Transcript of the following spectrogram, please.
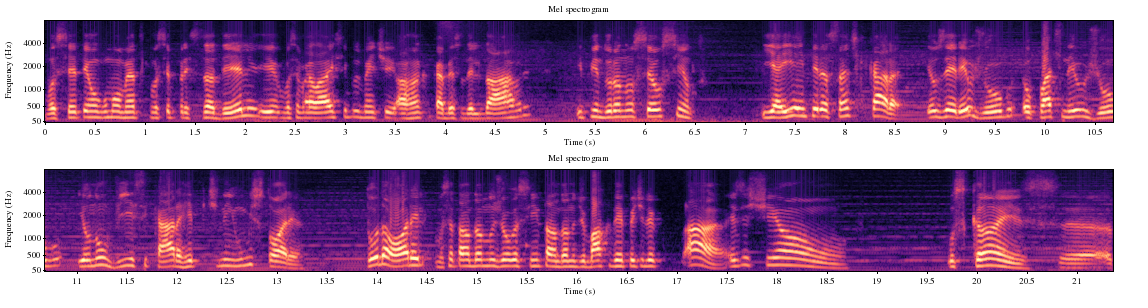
Você tem algum momento que você precisa dele e você vai lá e simplesmente arranca a cabeça dele da árvore e pendura no seu cinto. E aí é interessante que, cara, eu zerei o jogo, eu platinei o jogo e eu não vi esse cara repetir nenhuma história. Toda hora ele- você tá andando no jogo assim, tá andando de barco, de repente ele. Ah, existiam os cães eh,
